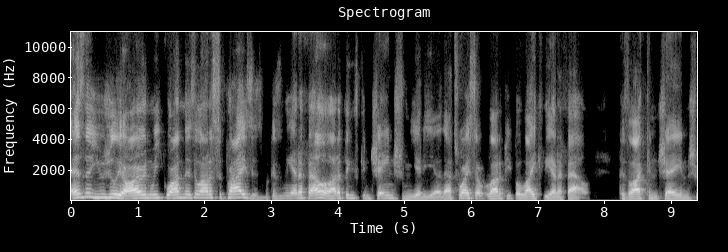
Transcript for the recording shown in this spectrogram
as they usually are in week one, there's a lot of surprises because in the NFL, a lot of things can change from year to year. That's why some, a lot of people like the NFL because a lot can change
